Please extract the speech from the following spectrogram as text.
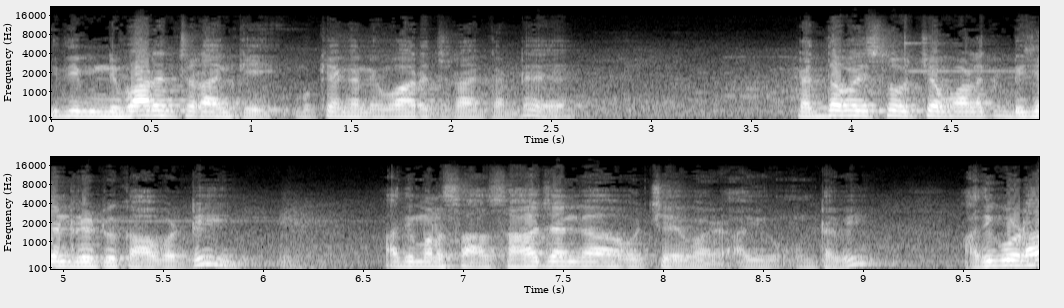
ఇది నివారించడానికి ముఖ్యంగా నివారించడానికంటే పెద్ద వయసులో వచ్చే వాళ్ళకి డిజనరేటివ్ కాబట్టి అది మన సహజంగా వచ్చే అవి ఉంటవి. అది కూడా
